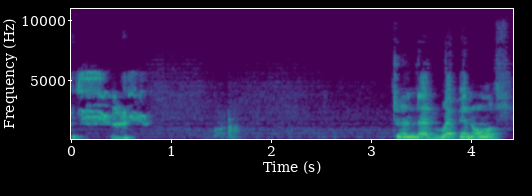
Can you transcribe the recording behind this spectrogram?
Turn that weapon off.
